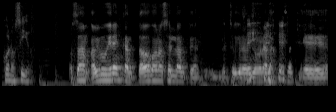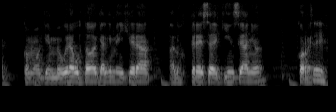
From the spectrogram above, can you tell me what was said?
conocido. O sea, a mí me hubiera encantado conocerlo antes. De hecho, creo que una de las cosas que como que me hubiera gustado que alguien me dijera a los 13, 15 años, corre. Sí.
